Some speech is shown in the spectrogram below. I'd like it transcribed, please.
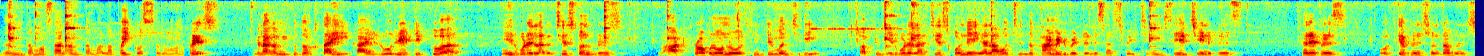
ఇదంతా మసాలా అంతా మళ్ళీ పైకి వస్తుంది మనం ఫ్రెండ్స్ ఇలాగ మీకు దొరుకుతాయి కాయలు రేట్ ఎక్కువ. మీరు కూడా ఇలాగ చేసుకోండి ఫ్రెండ్స్. హార్ట్ ప్రాబ్లం ఉన్న వాళ్ళు తింటే మంచిది. కాబట్టి మీరు కూడా ఇలా చేసుకోండి. ఎలా వచ్చిందో కామెంట్ పెట్టండి సబ్స్క్రైబ్ చేయండి షేర్ చేయండి ఫ్రెండ్స్. సరే ఫ్రెండ్స్ ఓకే ఫ్రెండ్స్ ఉంటాం ఫ్రెండ్స్.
